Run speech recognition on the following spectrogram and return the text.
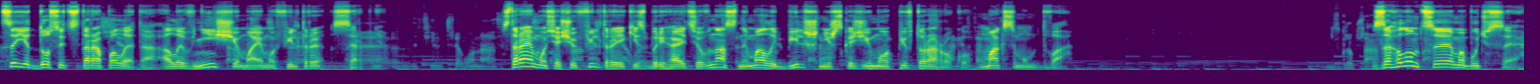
Це є досить стара палета, але в ній ще маємо фільтри з серпня. Стараємося, щоб фільтри, які зберігаються в нас, не мали більш ніж, скажімо, півтора року, максимум два. Загалом це, мабуть, все.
